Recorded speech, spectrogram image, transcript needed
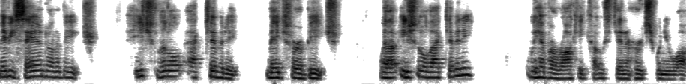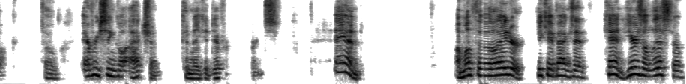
maybe sand on a beach. Each little activity makes for a beach. Without each little activity, we have a rocky coast and it hurts when you walk. So every single action can make a difference. And a month later, he came back and said, Ken, here's a list of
